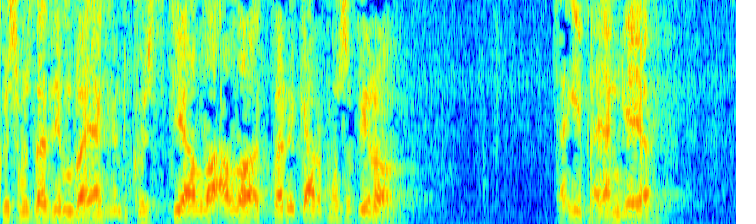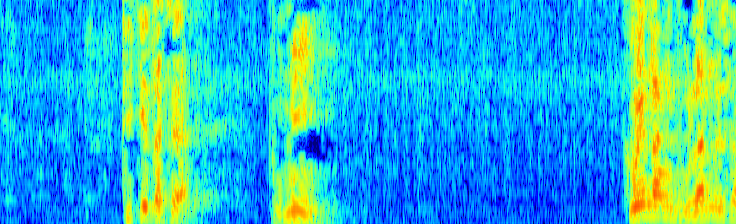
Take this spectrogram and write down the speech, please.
Gus Mus tadi membayangkan Gusti Allah Allah Akbar karepmu sepiro. Saiki bayangke ya. Dikit aja. Bumi. Kue nang bulan wis.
